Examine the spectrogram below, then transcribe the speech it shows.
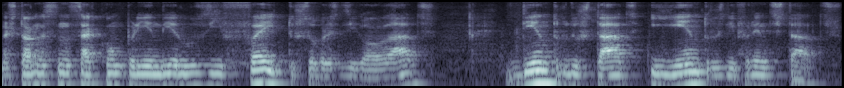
mas torna-se necessário compreender os efeitos sobre as desigualdades dentro dos Estados e entre os diferentes Estados.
